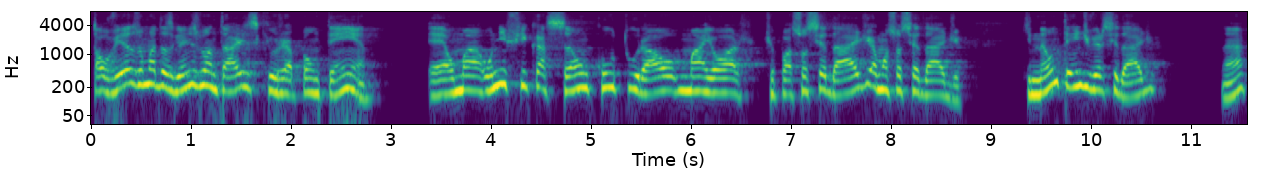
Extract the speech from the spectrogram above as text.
talvez uma das grandes vantagens que o Japão tenha é uma unificação cultural maior. Tipo, a sociedade é uma sociedade que não tem diversidade, né?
